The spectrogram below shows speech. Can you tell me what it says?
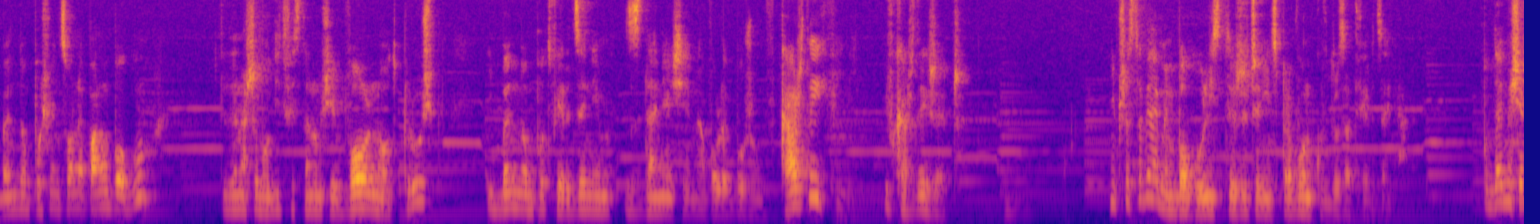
będą poświęcone Panu Bogu, wtedy nasze modlitwy staną się wolne od próśb i będą potwierdzeniem zdania się na wolę Bożą w każdej chwili i w każdej rzeczy. Nie przedstawiajmy Bogu listy życzeń i sprawunków do zatwierdzenia. Poddajmy się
